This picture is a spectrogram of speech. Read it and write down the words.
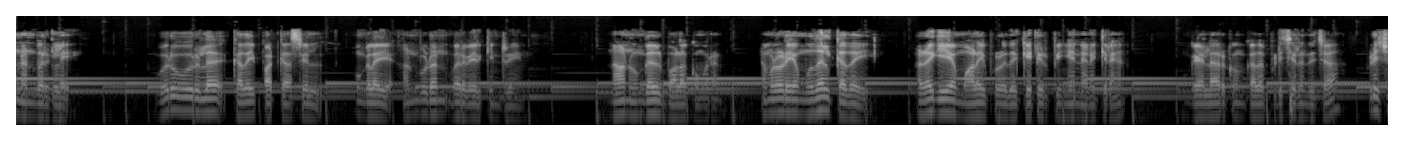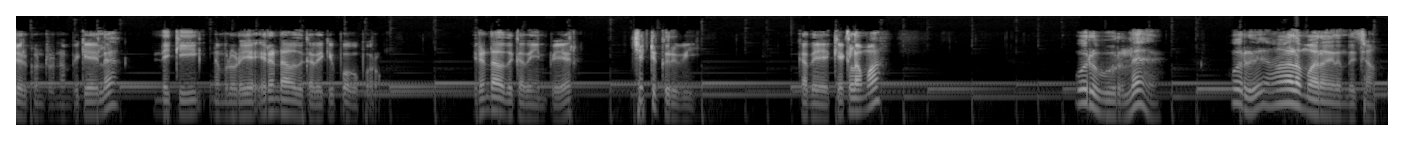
நண்பர்களே. ஒரு ஊரில் கதை பாட்காஸ்டில் உங்களை அன்புடன் வரவேற்கின்றேன். நான் உங்கள் பாலகுமரன். நம்மளுடைய முதல் கதை அழகிய மாலை பொழுது கேட்டிருப்பீங்கன்னு நினைக்கிறேன். உங்கள் எல்லாருக்கும் கதை பிடிச்சிருந்துச்சா? பிடிச்சிருக்குன்ற நம்பிக்கையில் இன்னைக்கு நம்மளுடைய இரண்டாவது கதைக்கு போக போகிறோம் இரண்டாவது கதையின் பெயர் சிட்டுக்குருவி. கதையை கேட்கலாமா? ஒரு ஊரில் ஒரு ஆலமரம் இருந்துச்சாம்.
